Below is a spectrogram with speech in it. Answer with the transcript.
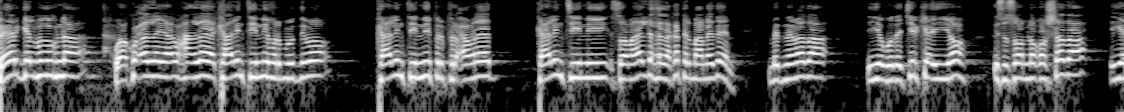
Reer galmudugna waa ku celinayaa waxaan leeyahay kaalintiinnii hormuudnimo kaalintiinnii firfircooneed kaalintiinnii soomaali dhexdeeda ka tilmaanaydeen midnimada iyo wadajirka iyo isu soo noqoshada iyo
